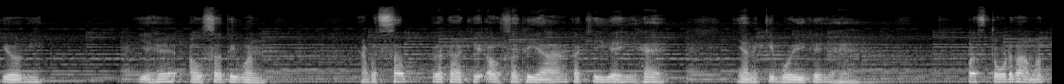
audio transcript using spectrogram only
की होगी। ये है औषधि वन। यहाँ पर सब प्रकार की औषधियाँ रखी गई है, यानी कि बोई गई है। बस तोड़ना मत।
